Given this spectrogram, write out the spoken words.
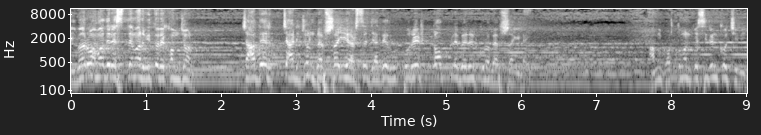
এইবারও আমাদের ইস্তেমার ভিতরে কমজন, যাদের চারজন ব্যবসায়ী আসছে, যাদের উপরে টপ লেভেলের কোনো ব্যবসায়ী নাই। আমি বর্তমান প্রেসিডেন্টকেও চিনি।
